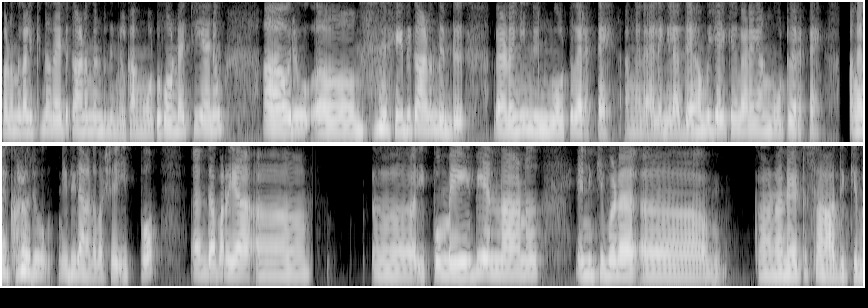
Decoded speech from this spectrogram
കിടന്ന് കളിക്കുന്നതായിട്ട് കാണുന്നുണ്ട്. നിങ്ങൾക്ക് അങ്ങോട്ട് കോൺടാക്ട് ചെയ്യാനും ഒരു ഇത് കാണുന്നുണ്ട്. വേണമെങ്കിൽ ഇങ്ങോട്ട് വരട്ടെ അങ്ങനെ അല്ലെങ്കിൽ അദ്ദേഹം വിചാരിക്കുന്നത് വേണമെങ്കിൽ അങ്ങോട്ട് വരട്ടെ അങ്ങനെയൊക്കെയുള്ളൊരു ഇതിലാണ്. പക്ഷേ ഇപ്പോൾ എന്താ പറയുക ഇപ്പോൾ മേ ബി എന്നാണ് എനിക്കിവിടെ കാണാനായിട്ട് സാധിക്കുന്നത്.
